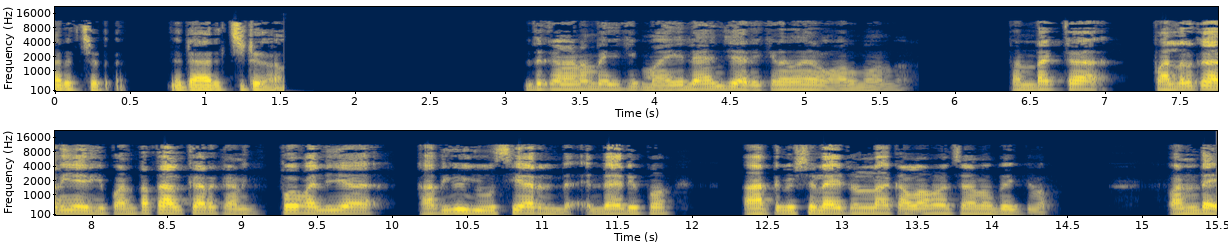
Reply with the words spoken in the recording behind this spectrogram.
അരച്ചെടുക്കാം എന്നിട്ട് അരച്ചിട്ട് കാണാം. ഇത് കാണുമ്പോ എനിക്ക് മൈലാഞ്ചി അരയ്ക്കണമെന്ന് ഓർമ്മ വന്നത് പണ്ടൊക്കെ പലർക്കും അറിയായിരിക്കും. പണ്ടത്തെ ആൾക്കാർക്കാണ്. ഇപ്പൊ വലിയ അധികം യൂസ് ചെയ്യാറില്ല. എല്ലാരും ഇപ്പൊ ആർട്ടിഫിഷ്യൽ ആയിട്ടുള്ള കളർ വെച്ചാണ് ഉപയോഗിക്കുന്നത് പണ്ടേ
